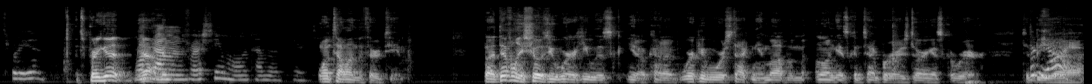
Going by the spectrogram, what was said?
It's pretty good. It's pretty good. One yeah, time I mean, on the first team, one time on the third team. One time on the third team. But it definitely shows you where he was, you know, kind of where people were stacking him up among his contemporaries during his career. To pretty be, uh,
